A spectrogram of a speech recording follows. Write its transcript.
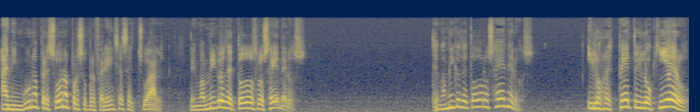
a ninguna persona por su preferencia sexual. Tengo amigos de todos los géneros. Tengo amigos de todos los géneros y los respeto y los quiero.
